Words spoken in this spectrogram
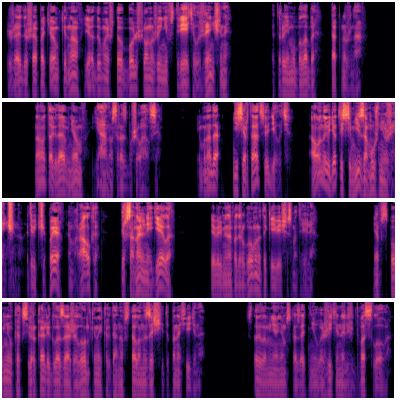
Чужая душа потемки, но я думаю, что больше он уже не встретил женщины, которая ему была бы так нужна. Но тогда в нем Янус разбушевался. Ему надо диссертацию делать, а он уведет из семьи замужнюю женщину. Это ведь ЧП, аморалка, персональное дело. В те времена по-другому на такие вещи смотрели. Я вспомнил, как сверкали глаза Желонкиной, когда она встала на защиту Панафидина. Стоило мне о нем сказать неуважительно лишь два слова.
